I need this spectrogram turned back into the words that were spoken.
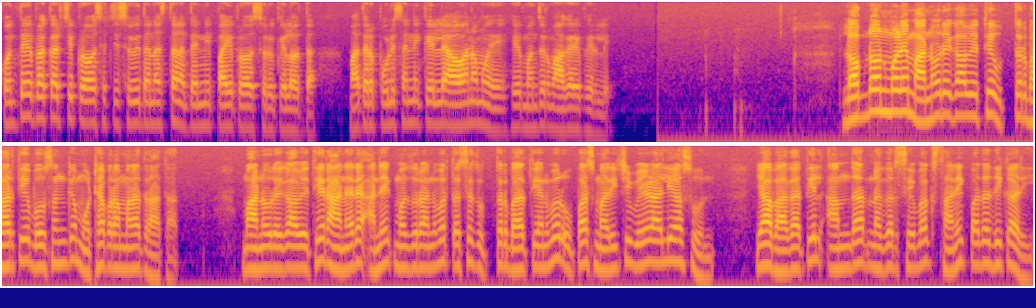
कोणत्याही प्रकारची प्रवासाची सुविधा नसताना त्यांनी पायी प्रवास सुरू केला होता. मात्र पोलिसांनी केलेल्या आव्हानामुळे हे मजूर माघारी फिरले. लॉकडाऊनमुळे मानोरेगाव येथे उत्तर भारतीय बहुसंख्य मोठ्या प्रमाणात राहतात. मानोरेगाव येथे राहणाऱ्या अनेक मजुरांवर तसेच उत्तर भारतीयांवर उपासमारीची वेळ आली असून या भागातील आमदार नगरसेवक स्थानिक पदाधिकारी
